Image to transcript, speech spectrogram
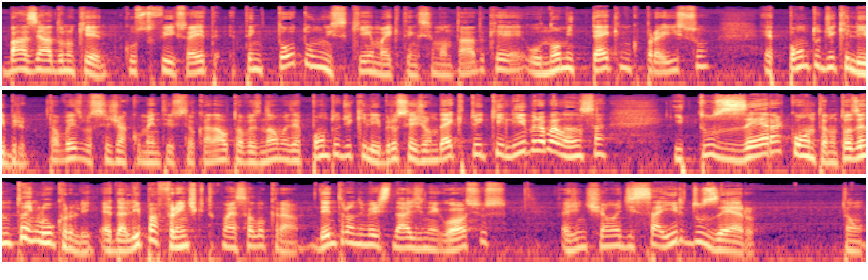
Baseado no quê? Custo fixo. Aí tem todo um esquema aí que tem que ser montado, que o nome técnico para isso é ponto de equilíbrio. Talvez você já comente isso no seu canal, talvez não, mas é ponto de equilíbrio. Ou seja, onde é que tu equilibra a balança e tu zera a conta. Não estou dizendo que tu tem lucro ali. É dali para frente que tu começa a lucrar. Dentro da universidade de negócios, a gente chama de sair do zero. Então,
